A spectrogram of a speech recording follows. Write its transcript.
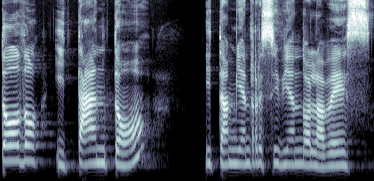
todo y tanto y también recibiendo a la vez.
